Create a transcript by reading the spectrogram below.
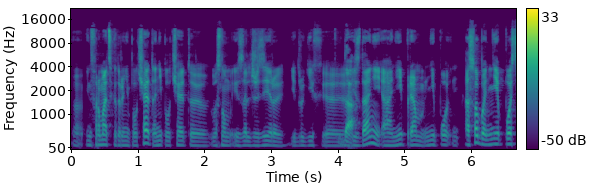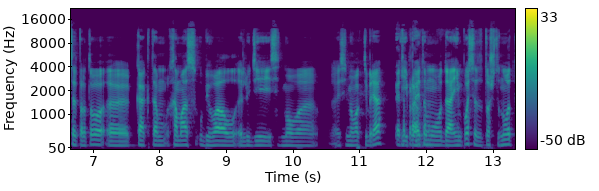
э, информация, которую они получают, они получают э, в основном из Аль-Джазиры и других э, да. изданий, а они прям не по... особо не постят про то, как там Хамас убивал людей 7, 7 октября, это и правда. поэтому, да, им постят то, что ну вот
